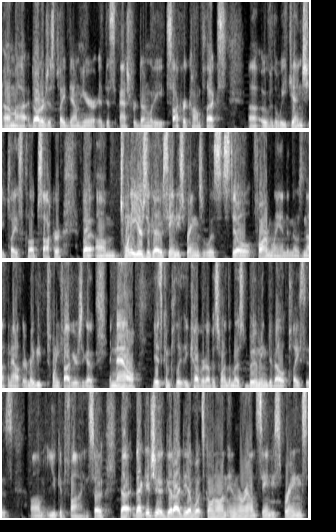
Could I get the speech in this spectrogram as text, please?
Uh, my daughter just played down here at this Ashford Dunwoody soccer complex uh, over the weekend. She plays club soccer. But um, 20 years ago, Sandy Springs was still farmland and there was nothing out there, maybe 25 years ago. And now it's completely covered up. It's one of the most booming, developed places um, you can find. So that that gives you a good idea of what's going on in and around Sandy Springs.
